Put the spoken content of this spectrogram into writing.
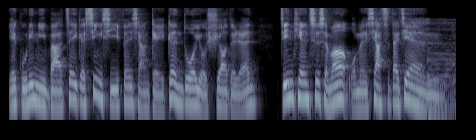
也鼓励你把这个信息分享给更多有需要的人。今天吃什么？我们下次再见。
